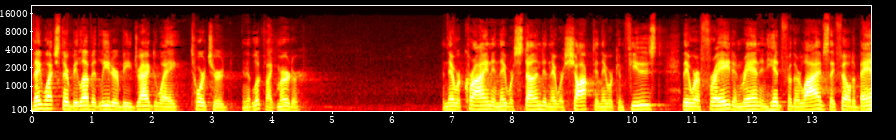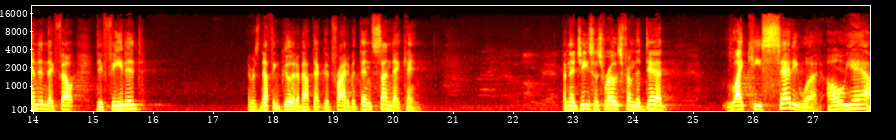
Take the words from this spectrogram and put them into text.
They watched their beloved leader be dragged away, tortured, and it looked like murder. And they were crying and they were stunned and they were shocked and they were confused they were afraid and ran and hid for their lives. They felt abandoned. They felt defeated. There was nothing good about that Good Friday. But then Sunday came. And then Jesus rose from the dead like he said he would. Oh, yeah.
